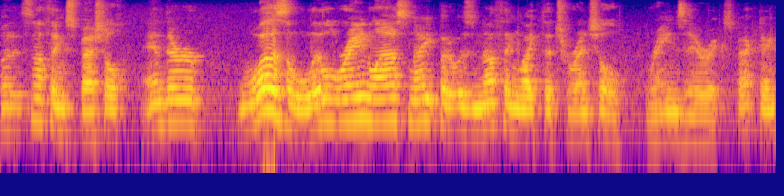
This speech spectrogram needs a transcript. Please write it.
But it's nothing special. And there was a little rain last night, but it was nothing like the torrential rains they were expecting.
